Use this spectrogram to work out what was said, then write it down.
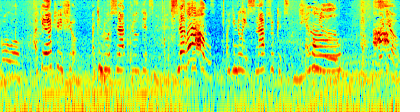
Well, well I can actually show. I can do a snap circuits. Snap circuits. I can do a snap circuits junior Hello. video.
